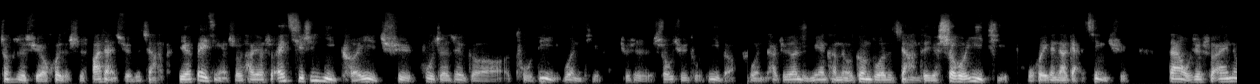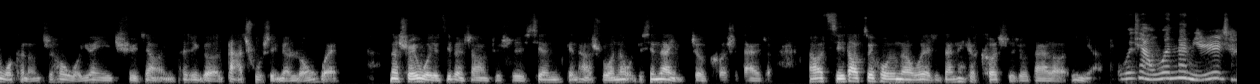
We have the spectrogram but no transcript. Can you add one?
政治学或者是发展学的这样的一个背景的时候，他就说：“哎，其实你可以去负责这个土地问题，就是收取土地的问。他觉得里面可能有更多的这样的一个社会议题，我会更加感兴趣。但我就说：哎，那我可能之后我愿意去这样在这个大处室里面轮回。”那所以我就基本上就是先跟他说，那我就先在你们这个科室待着，然后其实到最后呢，我也是在那个科室就待了一年。我想问，那你日常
